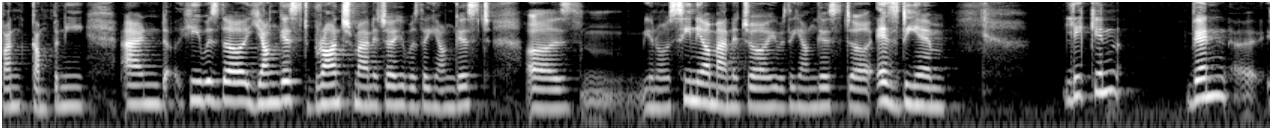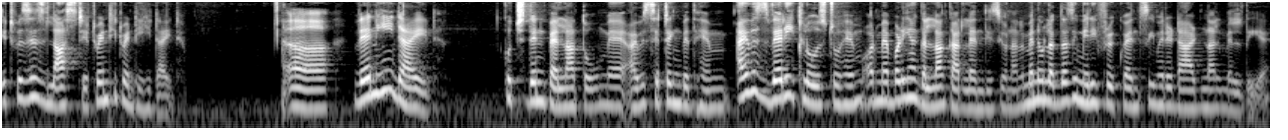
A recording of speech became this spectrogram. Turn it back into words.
one company and he was the youngest branch manager he was the youngest you know senior manager he was the youngest SDM ਲੇਕਿਨ when uh, it was his last year 2020 he died uh, when he died ਕੁਝ ਦਿਨ ਪਹਿਲਾਂ ਤੋਂ ਮੈਂ I was sitting with him I was very close to him ਔਰ ਮੈਂ ਬੜੀਆਂ ਗੱਲਾਂ ਕਰ ਲੈਂਦੀ ਸੀ ਉਹਨਾਂ ਨਾਲ। ਮੈਨੂੰ ਲੱਗਦਾ ਸੀ ਮੇਰੀ ਫ੍ਰੀਕੁਐਂਸੀ ਮੇਰੇ ਡੈਡ ਨਾਲ ਮਿਲਦੀ ਹੈ।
